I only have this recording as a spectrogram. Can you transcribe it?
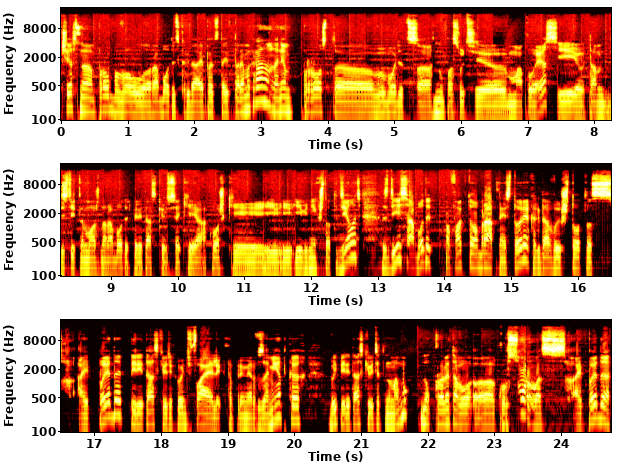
честно, пробовал работать, когда iPad стоит вторым экраном. На нем просто выводится, ну, по сути, macOS, и там действительно можно работать, перетаскивать всякие окошки и, и, и в них что-то делать. Здесь работает по факту обратная история, когда вы что-то с iPad перетаскиваете какой-нибудь файл файлик, например, в заметках, вы перетаскиваете это на MacBook. Ну, кроме того, э, курсор у вас с iPad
